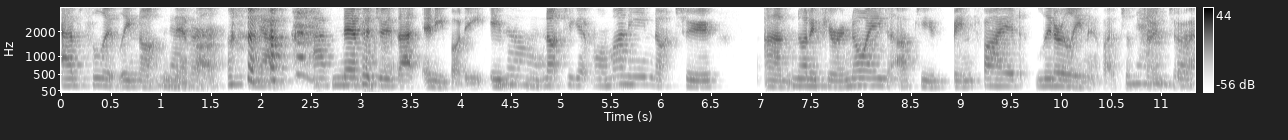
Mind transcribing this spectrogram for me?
Absolutely not, never. Never. Yeah, absolutely never do that, anybody. If, No. Not to get more money, not to, um, not if you're annoyed after you've been fired. Literally never. Just don't do it.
